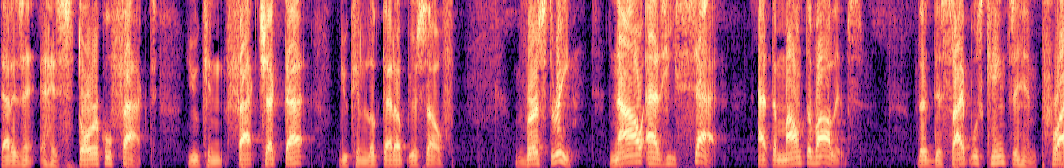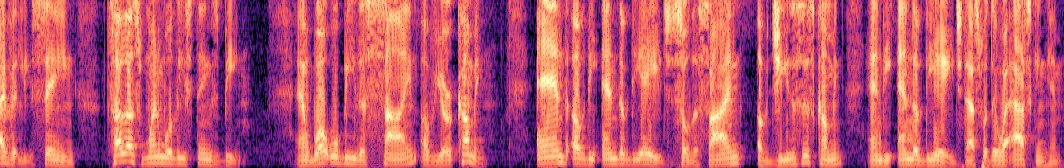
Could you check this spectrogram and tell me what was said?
That is a, historical fact. You can fact check that. You can look that up yourself. Verse 3 Now, as he sat at the Mount of Olives, the disciples came to him privately, saying, Tell us when will these things be? And what will be the sign of your coming? and of the end of the age. So the sign of Jesus coming and the end of the age. That's what they were asking him.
